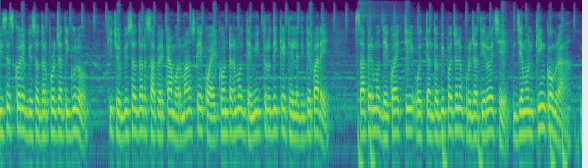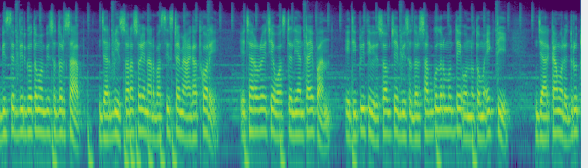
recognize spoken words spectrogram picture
বিশেষ করে বিষধর প্রজাতিগুলো। কিছু বিষধর সাপের কামড় মানুষকে কয়েক ঘণ্টার মধ্যে মৃত্যুর দিকে ঠেলে দিতে পারে। সাপের মধ্যে কয়েকটি অত্যন্ত বিপজ্জনক প্রজাতি রয়েছে যেমন কিং কোবরা বিশ্বের দীর্ঘতম বিষধর সাপ যার বিষ সরাসরি নার্ভাস সিস্টেমে আঘাত করে। এছাড়াও রয়েছে অস্ট্রেলিয়ান টাইপান এটি পৃথিবীর সবচেয়ে বিষধর সাপগুলোর মধ্যে অন্যতম একটি, যার কামড়ে দ্রুত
